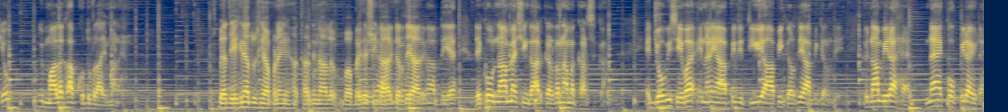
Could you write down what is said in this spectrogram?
ਕਿਉਂ? ਕਿਉਂਕਿ ਮਾਲਕ ਆਪ ਖੁਦ ਵਿਰਾਜਮਾਨ ਹੈ। ਮੈਂ ਦੇਖ ਰਿਹਾ ਤੁਸੀਂ ਆਪਣੇ ਹੱਥਾਂ ਦੇ ਨਾਲ ਬਾਬਾ ਜੀ ਦਾ ਸ਼ਿੰਗਾਰ ਕਰਦੇ ਆ ਰਹੇ ਹੋ। ਕਰਦੇ ਦੇਖੋ ਨਾ ਮੈਂ ਸ਼ਿੰਗਾਰ ਕਰਦਾ ਨਾ ਮੈਂ ਕਰ ਸਕਾਂ। ਇਹ ਜੋ ਵੀ ਸੇਵਾ ਇਹਨਾਂ ਨੇ ਆਪ ਹੀ ਦਿੱਤੀ ਹੋਈ ਆਪ ਹੀ ਕਰਦੇ ਆਪ ਹੀ ਕਰਦੇ ਕਿ ਨਾ ਮੇਰਾ ਹੈ ਨਾ ਇਹ ਕਾਪੀਰਾਈਟ ਹੈ।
